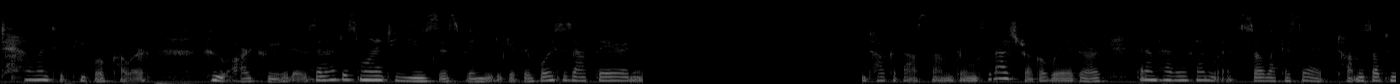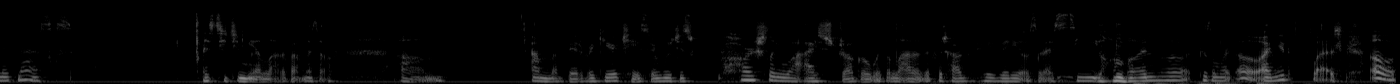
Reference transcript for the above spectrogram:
talented people of color who are creatives. And I just wanted to use this venue to get their voices out there and talk about some things that I struggle with or that I'm having fun with. So, like I said, taught myself to make masks. It's teaching me a lot about myself. Um, I'm a bit of a gear chaser, which is partially why I struggle with a lot of the photography videos that I see online uh, because I'm like, oh, I need that flash. Oh,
